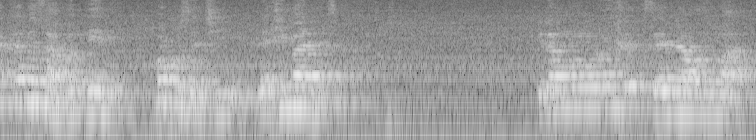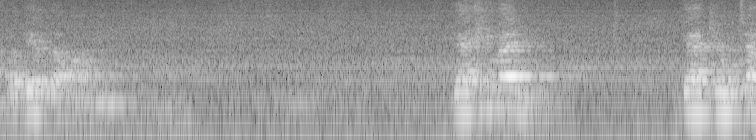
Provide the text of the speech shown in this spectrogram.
aka ga zababbe ne makusanci ne da imaninsa. Idan mun wani sai na usman radiyallahu anhu ga imani ga kyauta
